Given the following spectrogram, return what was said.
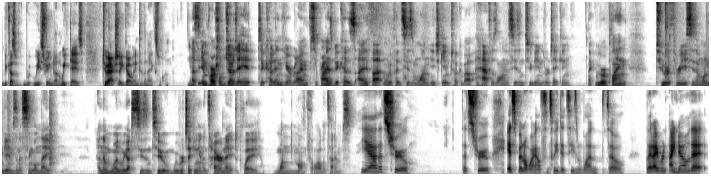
because we streamed on weekdays to actually go into the next one. As the impartial judge, I hate to cut in here, but I'm surprised because I thought when we played season one, each game took about half as long as season two games were taking. Like we were playing two or three season one games in a single night, and then when we got to season two, we were taking an entire night to play one month a lot of times. yeah, that's true. That's true. It's been a while since we did season one, so but I re- I know that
